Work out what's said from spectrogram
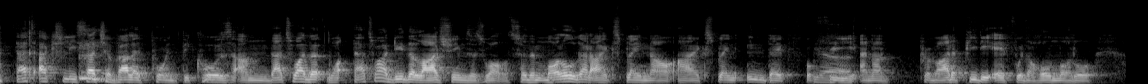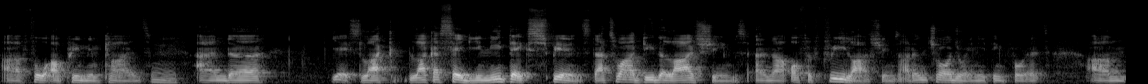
That's actually such a valid point because um, that's why the what, that's why I do the live streams as well. So the model that I explain now, I explain in depth for Yeah. free, and I provide a PDF with a whole model uh, for our premium clients. And uh, yes, like like I said, you need the experience. That's why I do the live streams and I offer free live streams. I don't charge or anything for it. Um,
